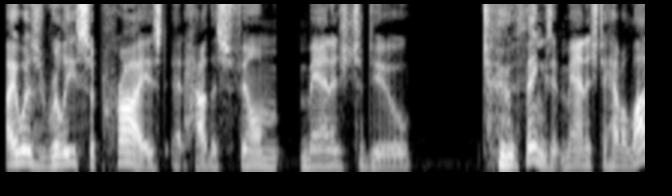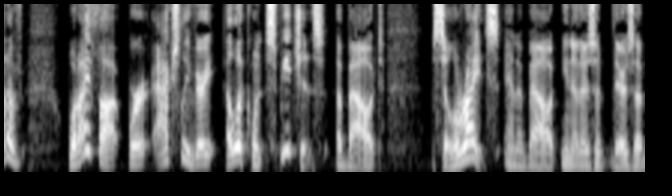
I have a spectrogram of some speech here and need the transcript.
I was really surprised at how this film managed to do two things. It managed to have a lot of what I thought were actually very eloquent speeches about civil rights and about you know there's a there's a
